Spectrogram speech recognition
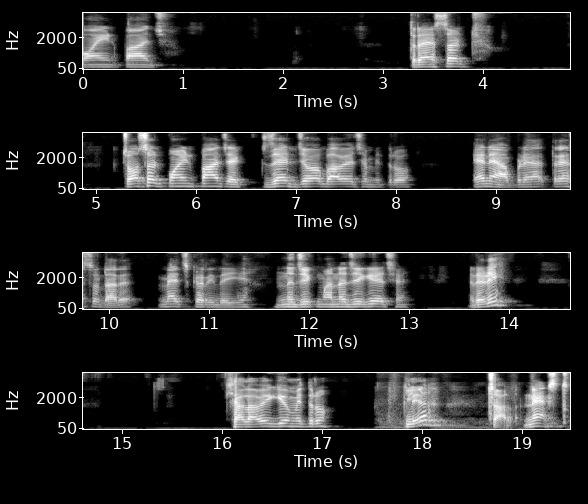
પોઈન્ટ પાંચ. ત્રેસઠ. ચોસઠ પોઈન્ટ પાંચ એક્ઝેક્ટ જવાબ આવે છે મિત્રો. એને આપણે આ ત્રેસઠ મેચ કરી દઈએ. નજીકમાં નજીક એ છે. રેડી ખ્યાલ આવી ગયો મિત્રો? ક્લિયર ચાલો નેક્સ્ટ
